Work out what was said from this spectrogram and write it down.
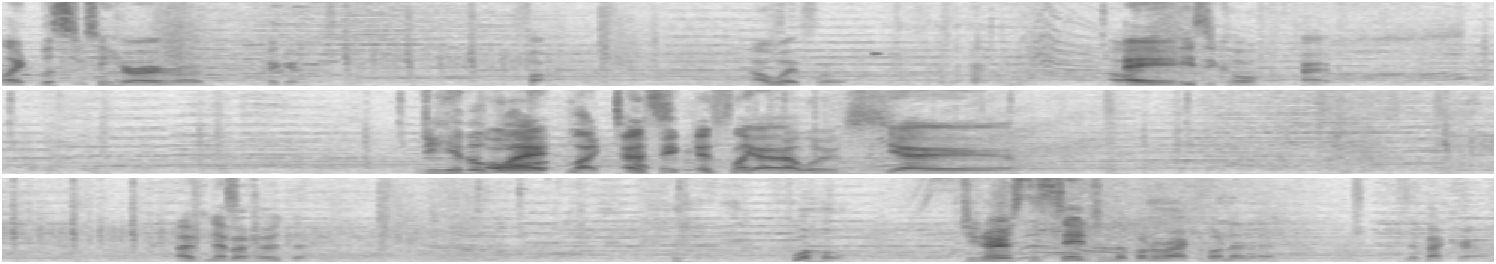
Like, listen to Hero Run. Okay. Fuck. I'll wait for it. Oh, Hey. easy call. Alright. Do you hear the Oh, light, like It's, tapping? it's like yeah. Kalos. Yeah, yeah, yeah, yeah. I've never heard that. Whoa. Do you notice the stage in the bottom right corner there? In the background.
